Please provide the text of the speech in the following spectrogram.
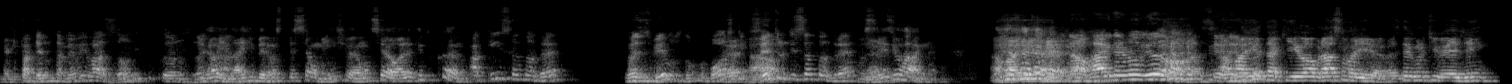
É que e- tá tendo também uma invasão de tucanos, né? Não, e cara? lá em Ribeirão, especialmente, é onde você olha, tem tucano. Aqui em Santo André, nós vimos no, no bosque, É, ah. centro de Santo André. Vocês e o Ragnar. A Maria, Não, o Ragnar não viu, não. Assim, a Maria tá aqui, um abraço, Maria. Faz tempo que eu não te vejo, hein?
